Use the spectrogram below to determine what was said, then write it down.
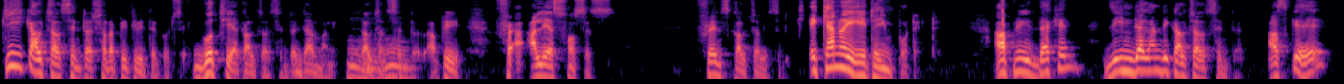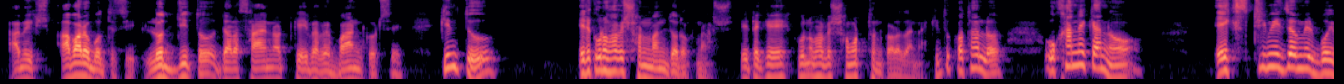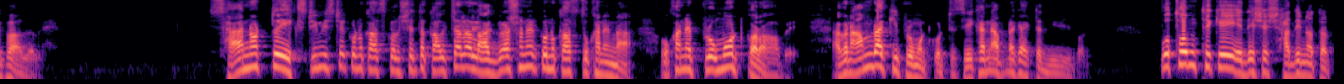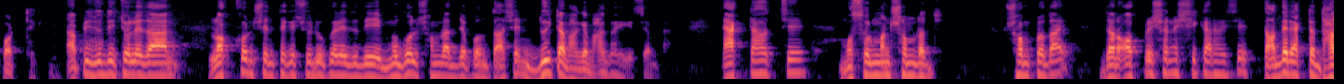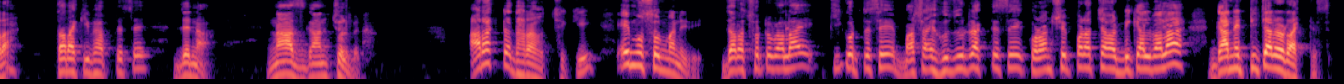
কি কালচার সেন্টার সারা পৃথিবীতে করছে? Goethe culture centre Germany culture centre আপনি Alliance Française French cultural centre এ কেন এটা ইম্পর্টেন্ট আপনি দেখেন যে ইন্দিরা গান্ধী কালচারাল সেন্টার আজকে আমি আবারও বলতেছি লজ্জিত যারা সায়ানটকে এইভাবে বার্ন করছে কিন্তু এটা কোনোভাবে সম্মানজনক না। এটাকে কোনোভাবে সমর্থন করা যায় না। কিন্তু কথা হলো, ওখানে কেন এক্সট্রিমিজমের বই পাওয়া যাবে? সায়ানট তো এক্সট্রিমিস্টের কোনো কাজ করলে, সে তো কালচারাল আগ্রাসনের কোনো কাজ তো ওখানে না। ওখানে প্রমোট করা হবে। এখন আমরা কি প্রমোট করতেছি? এখানে আপনাকে একটা জিনিস বল। প্রথম থেকে এদেশের স্বাধীনতার পর থেকে। আপনি যদি চলে যান, লক্ষণ সেন থেকে শুরু করে যদি মুঘল সাম্রাজ্য পর্যন্ত আসেন, দুইটা ভাগে ভাগ হয়ে গেছে আমরা। একটা হচ্ছে মুসলমান সাম্রাজ্য সম্প্রদায় যারা অপারেশনের শিকার হয়েছে, তাদের একটা ধারা, তারা কি ভাবতেছে যে না, নাচ গান চলবে না। আর একটা ধারা হচ্ছে কি, এই মুসলমানেরই যারা ছোটবেলায় কি করতেছে, বাসায় হুজুর রাখতেছে, কোরআন শরীফ পড়াচ্ছে, আবার বিকালবেলা গানের টিচারও রাখতেছে।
